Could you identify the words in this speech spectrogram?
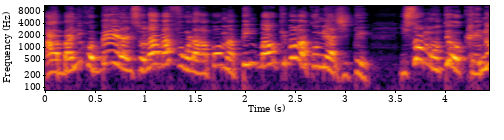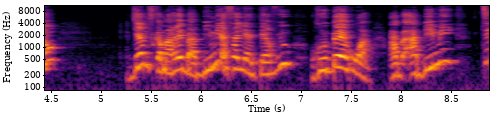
abandi kobelela lisolo ya bafongola rapport mapping baoccupant bakomi agite ils sont montés au créneau james camarade abimi asali interview ruben roi abimi ti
